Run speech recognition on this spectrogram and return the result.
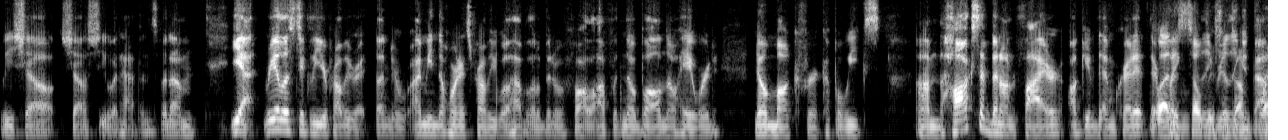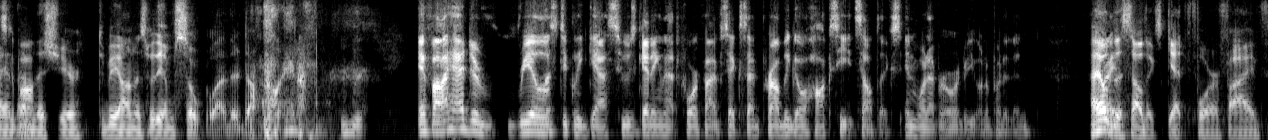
we shall shall see what happens. But um, yeah, realistically, you're probably right. Thunder. I mean, the Hornets probably will have a little bit of a fall off with no ball, no Hayward, no Monk for a couple weeks. Um, the Hawks have been on fire. I'll give them credit. They're glad the playing Celtics really, are really done good playing basketball. them this year. To be honest with you, I'm so glad they're done playing them. If I had to realistically guess who's getting that four, five, six, I'd probably go Hawks, Heat, Celtics in whatever order you want to put it in. I hope Right. the Celtics get four or five.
